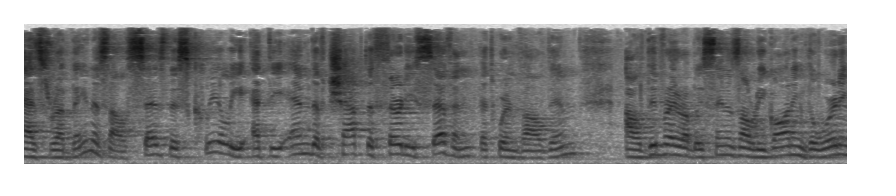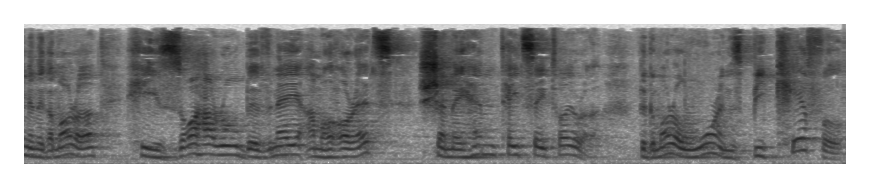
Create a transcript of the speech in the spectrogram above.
As Rabbeinu Zal says this clearly at the end of chapter 37 that we're involved in, Al Divrei Rabbi Zal regarding the wording in the Gemara, He Zoharu Bivnei Amoretz Shemehem Teitzei Torah. The Gemara warns, be careful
